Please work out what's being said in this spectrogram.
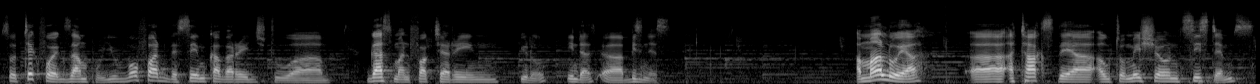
So take, for example, you've offered the same coverage to uh, gas manufacturing you know, in the, uh, business. A malware uh, attacks their automation systems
